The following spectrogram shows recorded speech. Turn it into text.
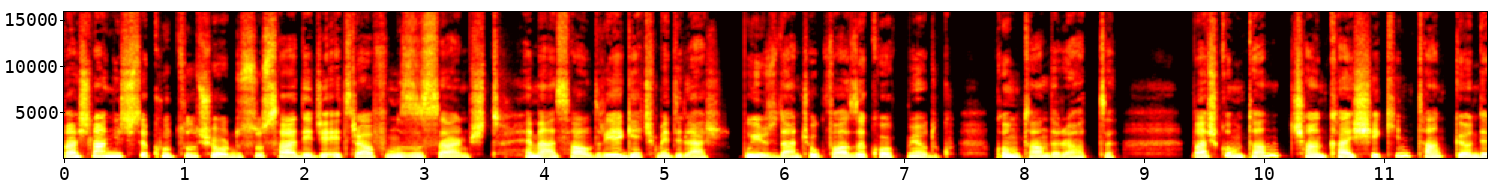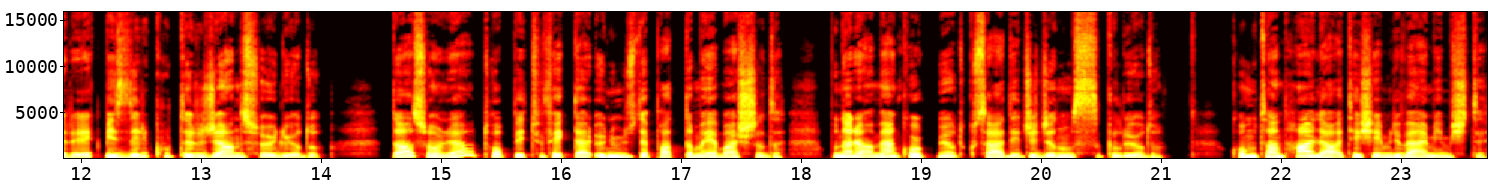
Başlangıçta Kurtuluş Ordusu sadece etrafımızı sarmıştı. Hemen saldırıya geçmediler. Bu yüzden çok fazla korkmuyorduk. Komutan da rahattı. Başkomutan Chiang Kai-shek'in tank göndererek bizleri kurtaracağını söylüyordu. Daha sonra top ve tüfekler önümüzde patlamaya başladı. Buna rağmen korkmuyorduk. Sadece canımız sıkılıyordu. Komutan hala ateş emri vermemişti.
